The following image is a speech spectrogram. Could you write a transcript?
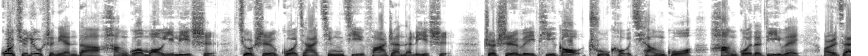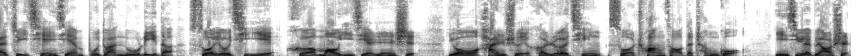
过去六十年的韩国贸易历史就是国家经济发展的历史，这是为提高出口强国韩国的地位而在最前线不断努力的所有企业和贸易界人士用汗水和热情所创造的成果。”尹锡悦表示，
